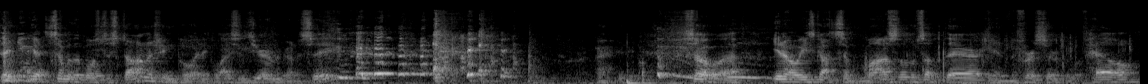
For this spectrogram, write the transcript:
then you get some of the most astonishing poetic license you're ever going to see. So, uh, you know, he's got some Muslims up there in the first circle of hell.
